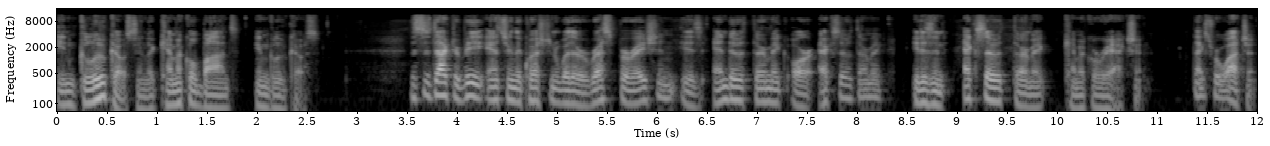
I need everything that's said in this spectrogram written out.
in glucose, in the chemical bonds in glucose. This is Dr. B answering the question whether respiration is endothermic or exothermic. It is an exothermic chemical reaction. Thanks for watching.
